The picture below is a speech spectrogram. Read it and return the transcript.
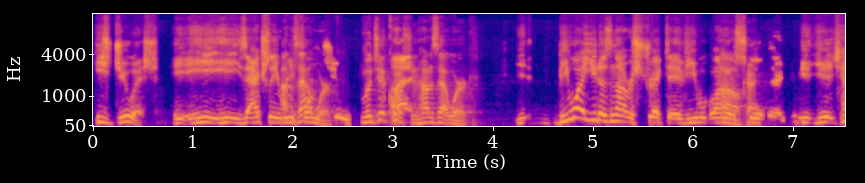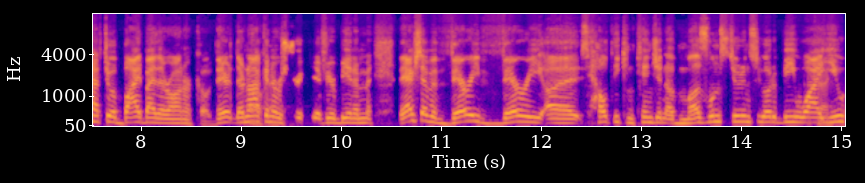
He's Jewish. He, he He's actually a How does that reformed work? Jew. Legit question. how does that work? BYU does not restrict if you want to Oh, go to okay. school there. You, you have to abide by their honor code. They're they're not going to restrict you if you're being a. They actually have a very very uh, healthy contingent of Muslim students who go to BYU.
